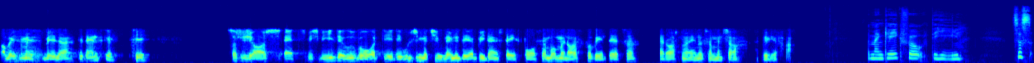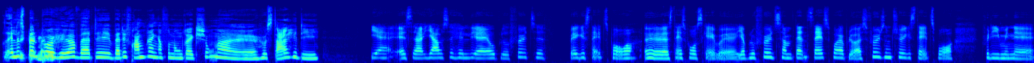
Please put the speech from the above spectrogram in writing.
Og hvis man vælger det danske til, så synes jeg også, at hvis vi helt er ude, hvor det er det ultimative, nemlig det at blive dansk statsborger, så må man også forvente, at så er der også noget andet, som man så vælger fra. Så man kan ikke få det hele. Så er lidt spændt på at høre, hvad det, hvad det frembringer for nogle reaktioner øh, hos dig, Hedi. Ja, altså jeg er jo så heldig, at jeg er jo blevet født til begge statsborger, øh, statsborgerskab. Øh, jeg blev født som dansk statsborger, jeg blev også født som tyrkisk statsborger, fordi min, øh,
